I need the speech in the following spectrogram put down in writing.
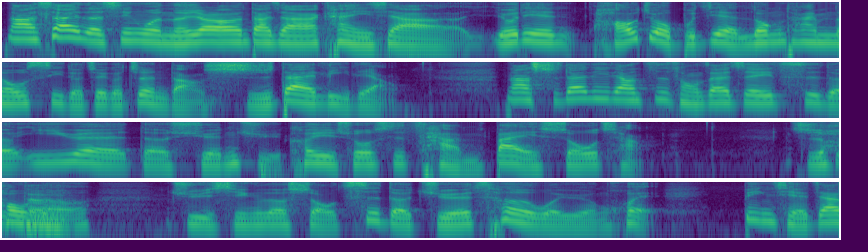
那下一则新闻呢，要让大家看一下，有点好久不见 （long time no see） 的这个政党时代力量。那时代力量自从在这一次的一月的选举可以说是惨败收场之后呢，举行了首次的决策委员会，并且在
